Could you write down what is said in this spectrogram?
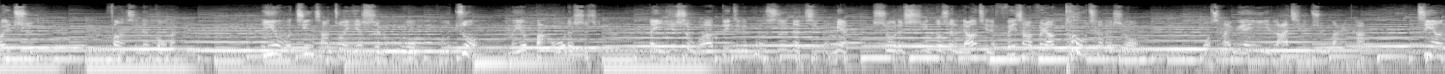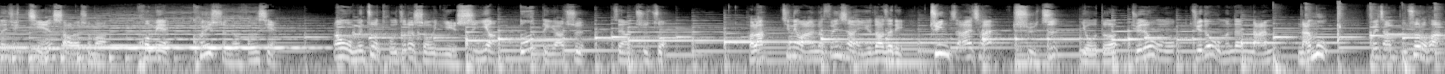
会去放心的购买。因为我经常做一件事，我不做没有把握的事情，那也就是我要对这个公司的基本面，所有的事情都是了解的非常非常透彻的时候，我才愿意拿钱去买它。这样呢，就减少了什么后面亏损的风险。那我们做投资的时候也是一样，都得要去这样去做。好了，今天晚上的分享也就到这里。君子爱财，取之有德。觉得我们觉得我们的栏栏目非常不错的话，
